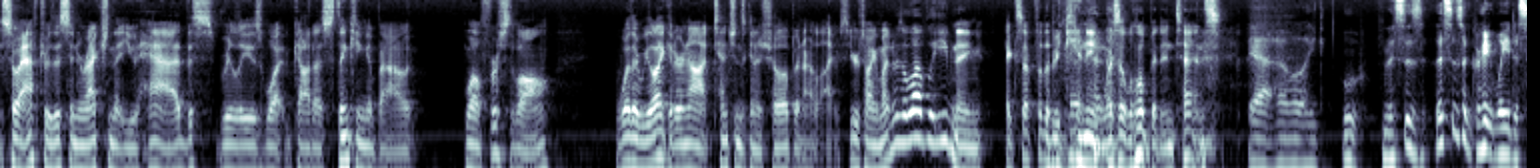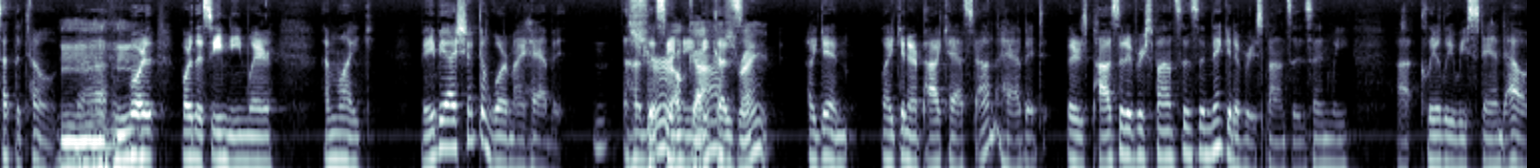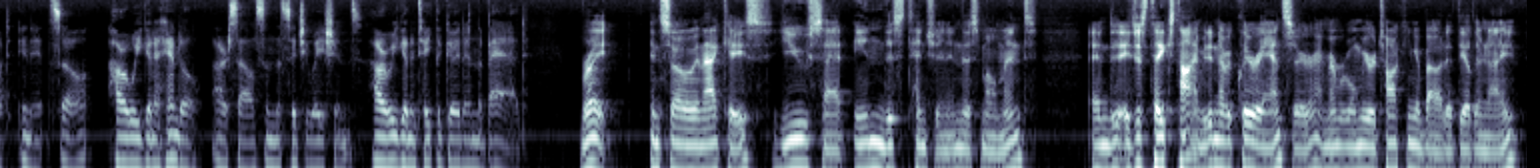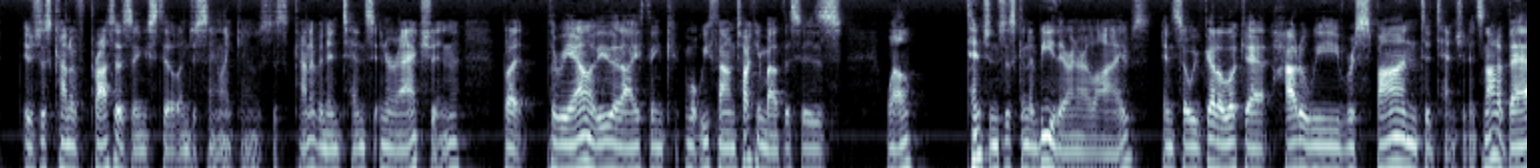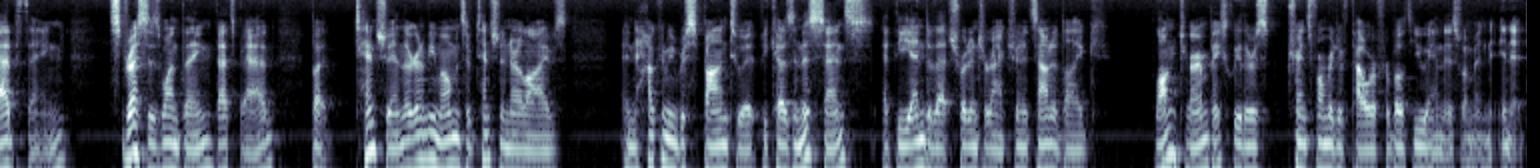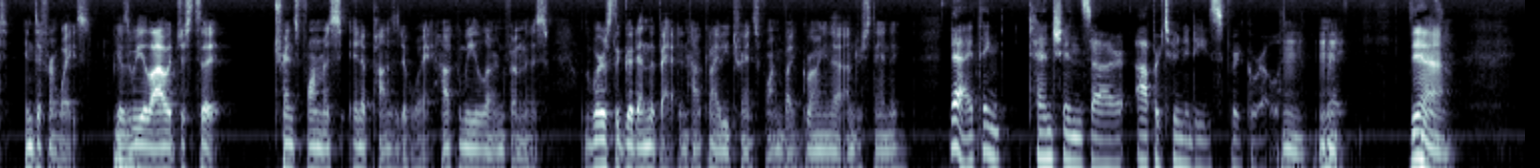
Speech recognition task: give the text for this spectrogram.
So after this interaction that you had, this really is what got us thinking about. Well, first of all, whether we like it or not, tension's going to show up in our lives. You were talking about it was a lovely evening, except for the beginning was a little bit intense. Yeah, I'm like, ooh, this is this is a great way to set the tone Mm-hmm. uh, for for this evening. Where I'm like, maybe I shouldn't have worn my habit uh, this sure, oh evening gosh, because right? again, like in our podcast on the habit, there's positive responses and negative responses, and we uh, clearly we stand out in it. So how are we going to handle ourselves in the situations? How are we going to take the good and the bad? Right. And so in that case, you sat in this tension in this moment, and it just takes time. You didn't have a clear answer. I remember when we were talking about it the other night, it was just kind of processing still and just saying, like, it was just kind of an intense interaction. But the reality that I think, what we found talking about this is, well, tension's just going to be there in our lives. And so we've got to look at how do we respond to tension. It's not a bad thing. Stress is one thing, that's bad. But tension, there are going to be moments of tension in our lives. And how can we respond to it? Because in this sense, at the end of that short interaction, it sounded like long term, basically, there's transformative power for both you and this woman in it in different ways. Because we allow it just to transform us in a positive way. How can we learn from this? Where's the good and the bad? And how can I be transformed by growing that understanding? Yeah, I think tensions are opportunities for growth, Mm-hmm. right? Yeah.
